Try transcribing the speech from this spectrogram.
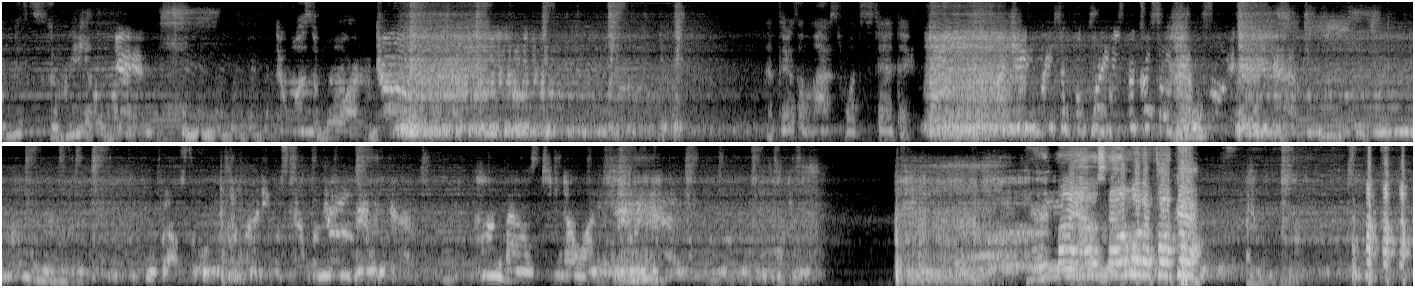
The myths are real. There was a war. And they're the last ones standing. I keep reaching for greatness because I'm built from it. House now, motherfucker!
